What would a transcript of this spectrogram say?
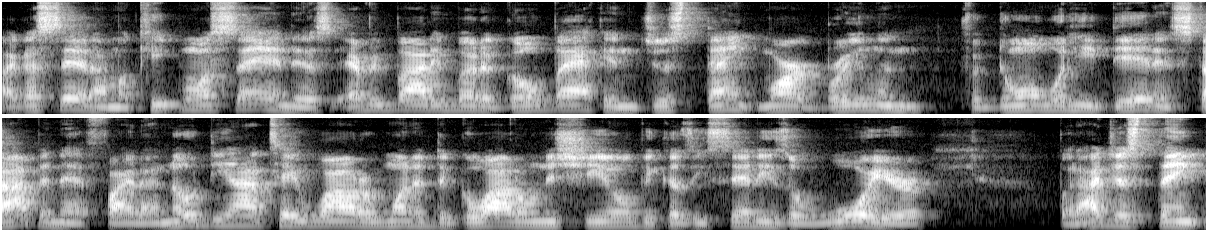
like I said, I'm gonna keep on saying this. Everybody better go back and just thank Mark Breland for doing what he did and stopping that fight. I know Deontay Wilder wanted to go out on the shield because he said he's a warrior, but I just think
